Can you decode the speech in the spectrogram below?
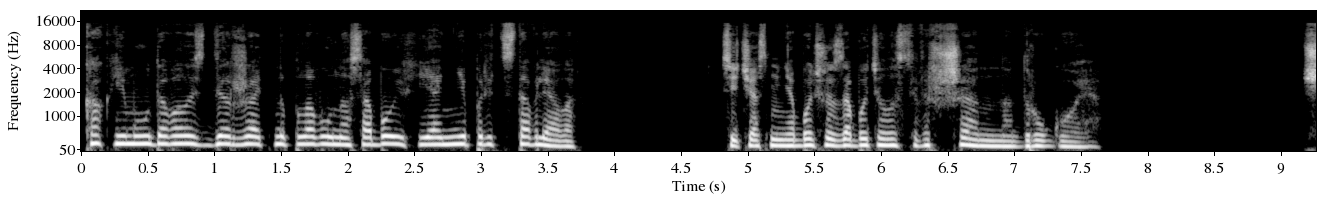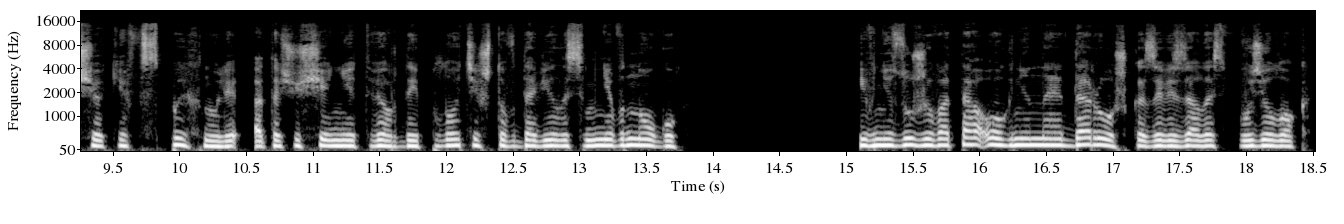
Как ему удавалось держать на плаву нас обоих, я не представляла. Сейчас меня больше заботило совершенно другое. Щеки вспыхнули от ощущения твердой плоти, что вдавилась мне в ногу, и внизу живота огненная дорожка завязалась в узелок.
